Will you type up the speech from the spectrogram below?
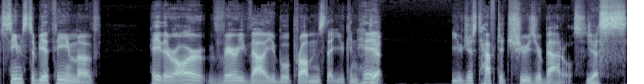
seems to be a theme of hey there are very valuable problems that you can hit Yeah. you just have to choose your battles Yes,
